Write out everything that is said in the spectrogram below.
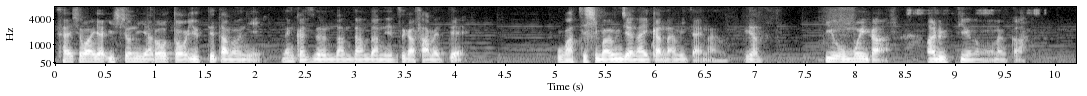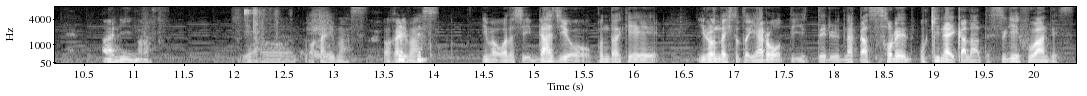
最初はや一緒にやろうと言ってたのになんかだんだんだんだん熱が冷めて終わってしまうんじゃないかなみたいないやっていう思いがあるっていうのもなんかあります。いやわかりますわかります今私ラジオこんだけいろんな人とやろうって言ってる中それ起きないかなってすげえ不安です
